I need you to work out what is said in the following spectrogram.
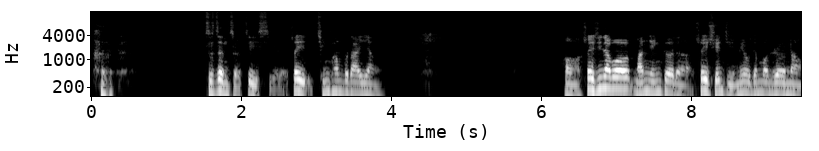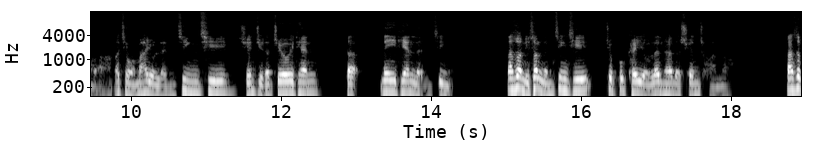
执政者自己写的，所以情况不大一样。哦，所以新加坡蛮严格的，所以选举没有这么热闹了，而且我们还有冷静期，选举的最后一天的那一天冷静。那时候你说冷静期就不可以有任何的宣传了，但是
